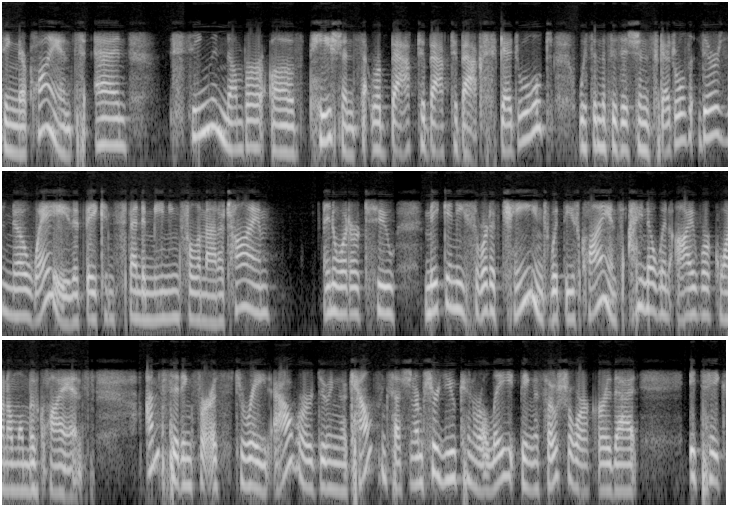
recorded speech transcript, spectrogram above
seeing their clients and seeing the number of patients that were back to back to back scheduled within the physician's schedules, there's no way that they can spend a meaningful amount of time in order to make any sort of change with these clients. I know when I work one-on-one with clients, I'm sitting for a straight hour doing a counseling session. I'm sure you can relate being a social worker that it takes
